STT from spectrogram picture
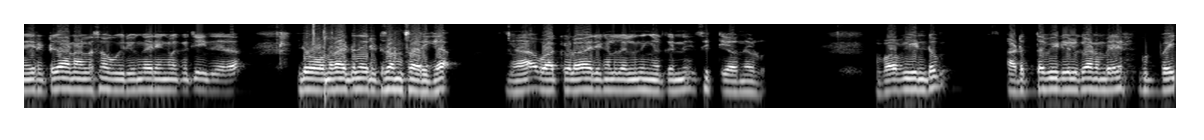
നേരിട്ട് കാണാനുള്ള സൗകര്യവും കാര്യങ്ങളൊക്കെ ചെയ്തു തരാം. ഇത് ഓണറായിട്ട് നേരിട്ട് സംസാരിക്കാം. ബാക്കിയുള്ള കാര്യങ്ങളെല്ലാം നിങ്ങൾക്ക് തന്നെ സെറ്റ് ചെയ്യാവുന്നേ ഉള്ളൂ. അപ്പോൾ വീണ്ടും അടുത്ത വീഡിയോയിൽ കാണുമ്പോൾ ഗുഡ് ബൈ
